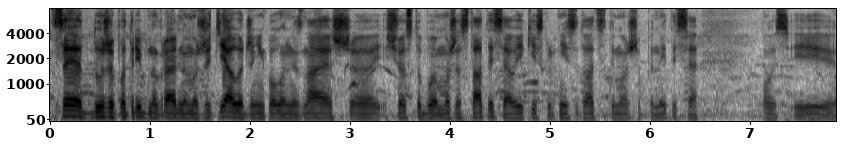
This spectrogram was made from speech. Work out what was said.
Це дуже потрібно в реальному житті, але вже ніколи не знаєш, е, що з тобою може статися, у якій скрутній ситуації ти можеш опинитися. Ось і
